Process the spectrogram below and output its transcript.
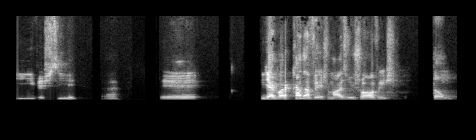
e investir. Né? É, e agora, cada vez mais, os jovens estão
